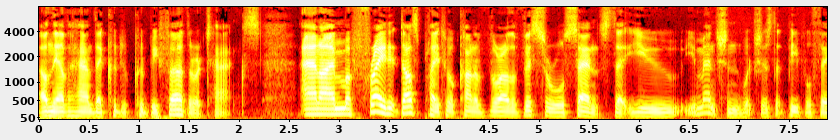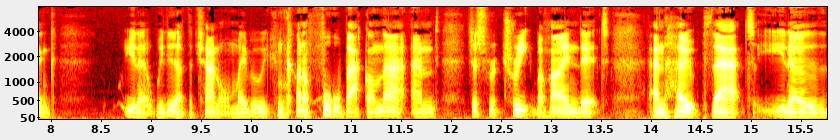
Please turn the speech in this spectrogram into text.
On the other hand, there could could be further attacks, and I'm afraid it does play to a kind of rather visceral sense that you you mentioned, which is that people think you know, we do have the channel. Maybe we can kind of fall back on that and just retreat behind it and hope that, you know,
